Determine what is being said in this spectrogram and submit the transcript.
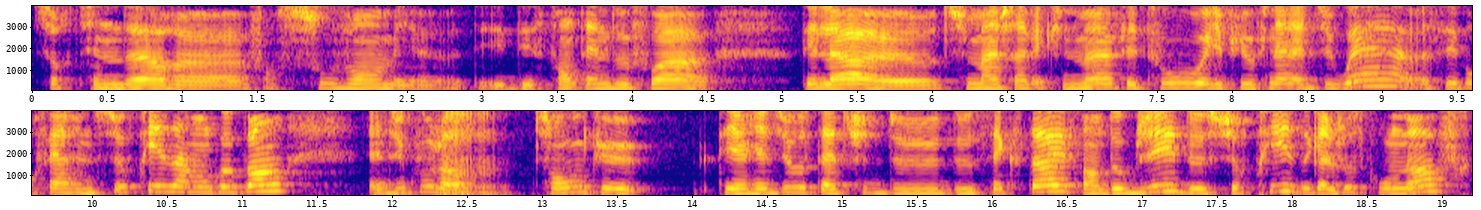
Sur Tinder, euh, enfin souvent, mais euh, des, des, centaines de fois, euh, t'es là, tu matches avec une meuf et tout, et puis au final, elle dit Ouais, c'est pour faire une surprise à mon copain. Et du coup, genre, mm, mm. tu te rends compte que t'es réduit au statut de, de sextoy, enfin d'objet, de surprise, de quelque chose qu'on offre.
